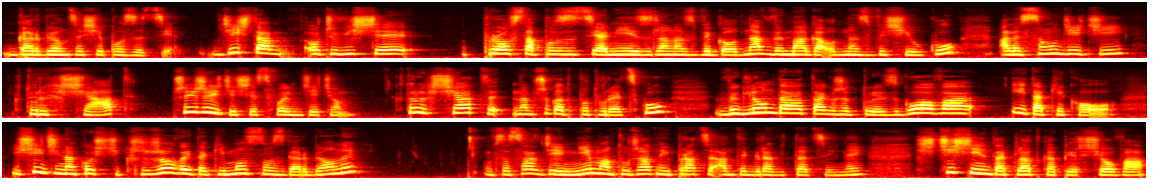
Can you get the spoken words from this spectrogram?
garbiące się pozycje. Gdzieś tam oczywiście prosta pozycja nie jest dla nas wygodna, wymaga od nas wysiłku, ale są dzieci, których siad, przyjrzyjcie się swoim dzieciom, których siad na przykład po turecku wygląda tak, że tu jest głowa i takie koło. I siedzi na kości krzyżowej, taki mocno zgarbiony. W zasadzie nie ma tu żadnej pracy antygrawitacyjnej, ściśnięta klatka piersiowa,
